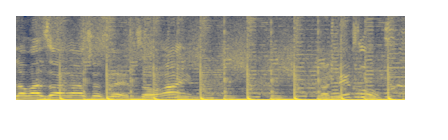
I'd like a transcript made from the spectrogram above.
הלו, מה זה הרעש הזה? צהריים. תניחו.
